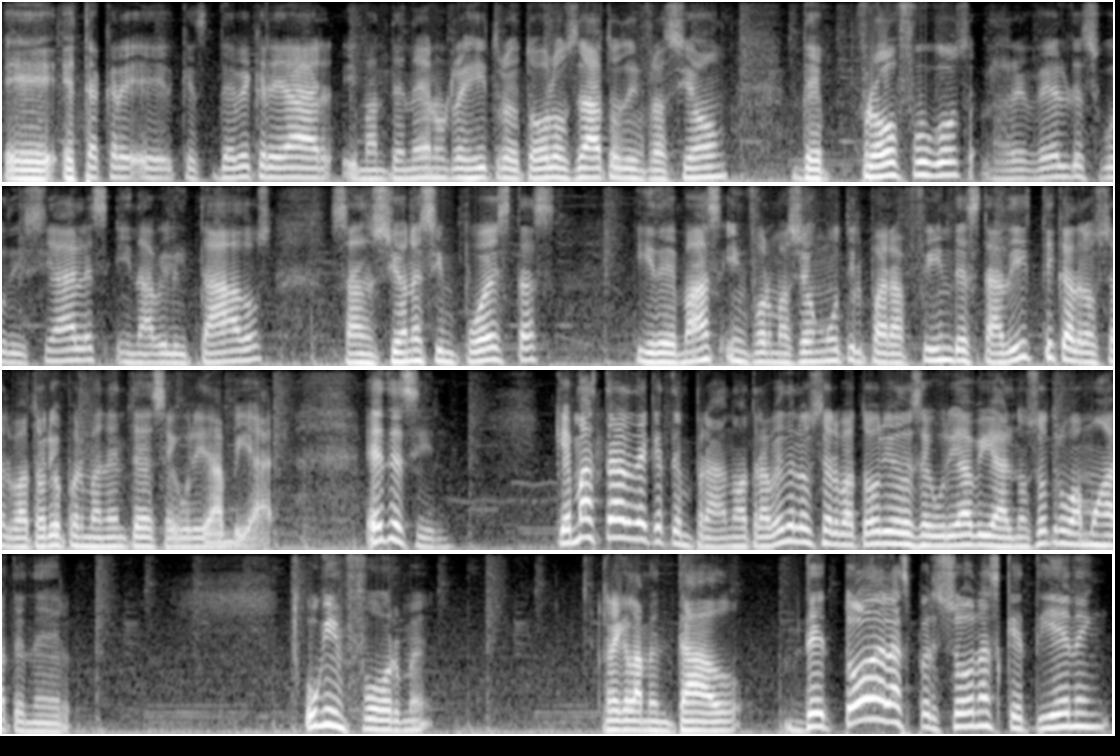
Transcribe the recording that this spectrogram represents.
eh, eh, que debe crear y mantener un registro de todos los datos de infracción de prófugos, rebeldes judiciales, inhabilitados, sanciones impuestas y demás información útil para fin de estadística del Observatorio Permanente de Seguridad Vial. Es decir, que más tarde que temprano, a través del Observatorio de Seguridad Vial, nosotros vamos a tener un informe reglamentado de todas las personas que tienen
